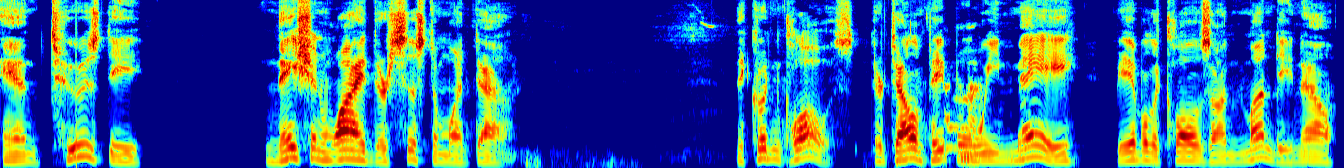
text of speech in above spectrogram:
And Tuesday, nationwide, their system went down. They couldn't close. They're telling people we may be able to close on Monday. Now,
